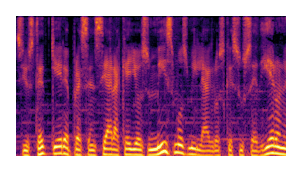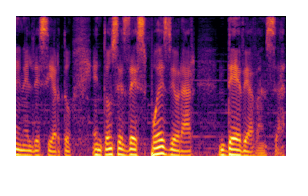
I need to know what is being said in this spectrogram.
Si usted quiere presenciar aquellos mismos milagros que sucedieron en el desierto, entonces después de orar debe avanzar.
